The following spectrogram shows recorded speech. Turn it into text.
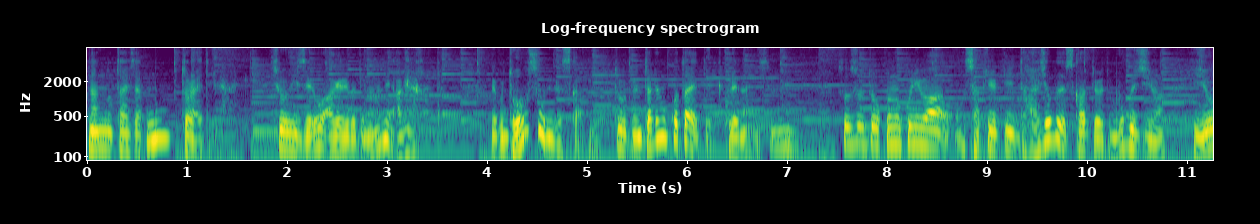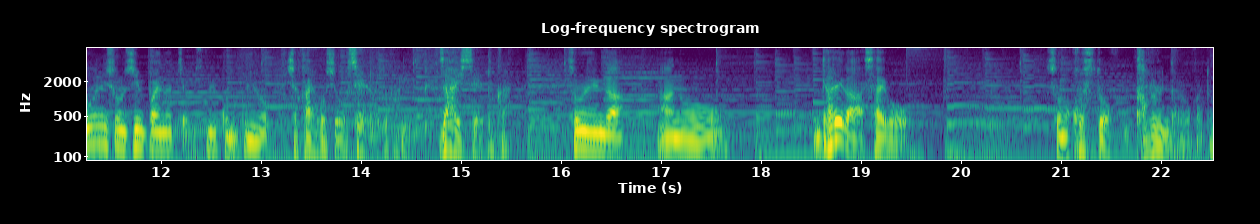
何の対策も取られていない消費税を上げるべきなのに上げなかった。でこれどうするんですか？ということに誰も答えてくれないんですよね。そうするとこの国は先行き大丈夫ですか？って言われて僕自身は非常にその心配になっちゃうんですね。この国の社会保障制度とかね財政とかその辺があの誰が最後そのコストをかぶるんだろうかと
